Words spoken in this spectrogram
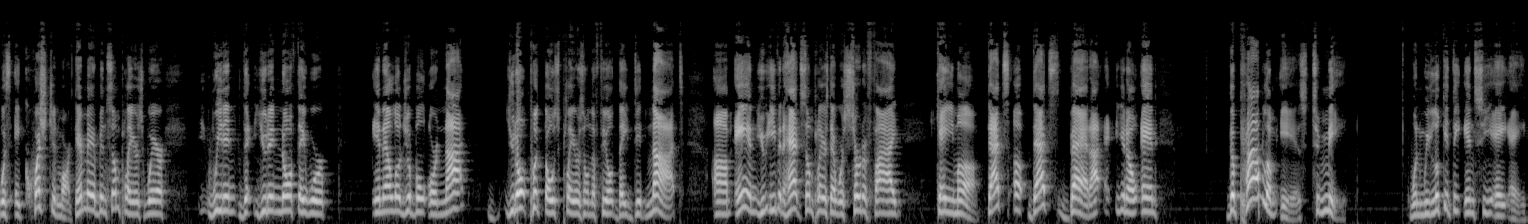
was a question mark. There may have been some players where we didn't, you didn't know if they were ineligible or not. You don't put those players on the field. They did not. Um, and you even had some players that were certified game of. That's up. That's bad. I, you know, and the problem is to me when we look at the NCAA,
